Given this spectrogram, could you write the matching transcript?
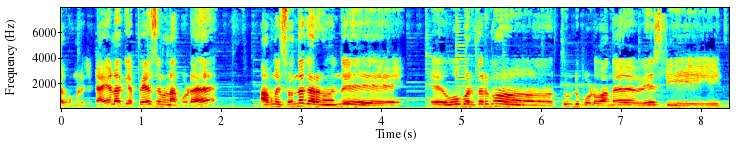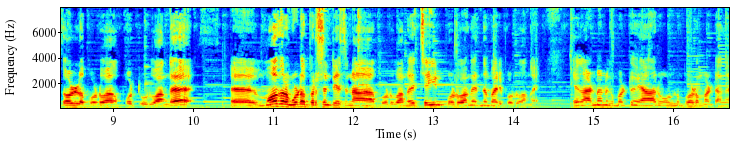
அவங்களுக்கு டயலாக்கே பேசலைன்னா கூட அவங்க சொந்தக்காரங்க வந்து ஒவ்வொருத்தருக்கும் துண்டு போடுவாங்க வேஷ்டி தோளில் போடுவாங்க போட்டு விடுவாங்க. மோதிரம் கூட ப்ரெசன்டேஷனாக போடுவாங்க செயின் போடுவாங்க இந்த மாதிரி போடுவாங்க. எங்கள் அண்ணனுக்கு மட்டும் யாரும் ஒன்றும் போட மாட்டாங்க.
